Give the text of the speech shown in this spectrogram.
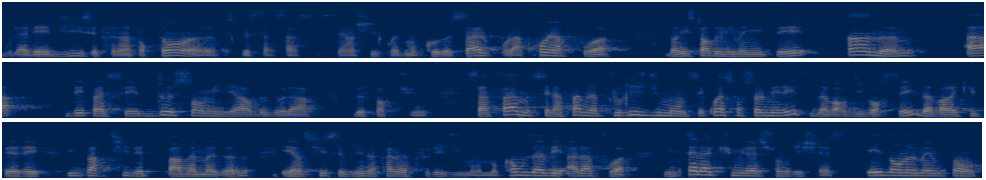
vous l'avez dit, c'est très important, euh, parce que ça, ça c'est un chiffre complètement colossal. Pour la première fois dans l'histoire de l'humanité, un homme a dépassé 200 milliards de dollars de fortune. Sa femme, c'est la femme la plus riche du monde. C'est quoi son seul mérite? D'avoir divorcé, d'avoir récupéré une partie des parts d'Amazon, et ainsi c'est devenu la femme la plus riche du monde. Donc quand vous avez à la fois une telle accumulation de richesses et dans le même temps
